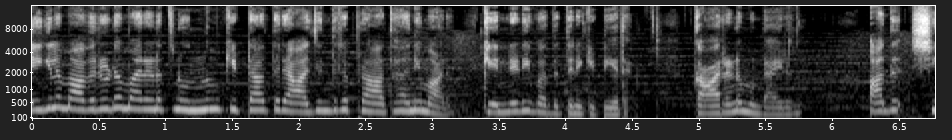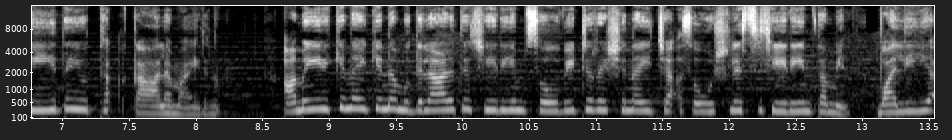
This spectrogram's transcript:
എങ്കിലും അവരുടെ മരണത്തിനൊന്നും കിട്ടാത്ത രാജ്യാന്തര പ്രാധാന്യമാണ് കെന്നഡി വധത്തിന് കിട്ടിയത്. കാരണമുണ്ടായിരുന്നു. അത് ശീതയുദ്ധ കാലമായിരുന്നു. അമേരിക്ക നയിക്കുന്ന മുതലാളിത്ത ചേരിയും സോവിയറ്റ് റഷ്യ നയിച്ച സോഷ്യലിസ്റ്റ് ചേരിയും തമ്മിൽ വലിയ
